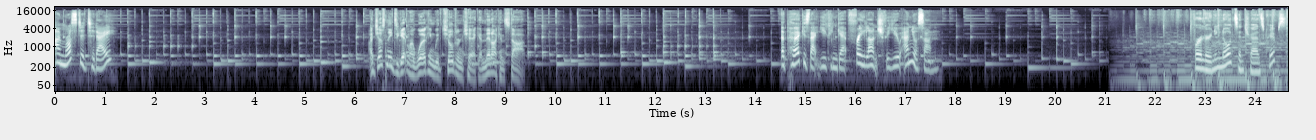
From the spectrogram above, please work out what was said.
I'm rostered today. I just need to get my working with children check and then I can start. A perk is that you can get free lunch for you and your son. For learning notes and transcripts,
